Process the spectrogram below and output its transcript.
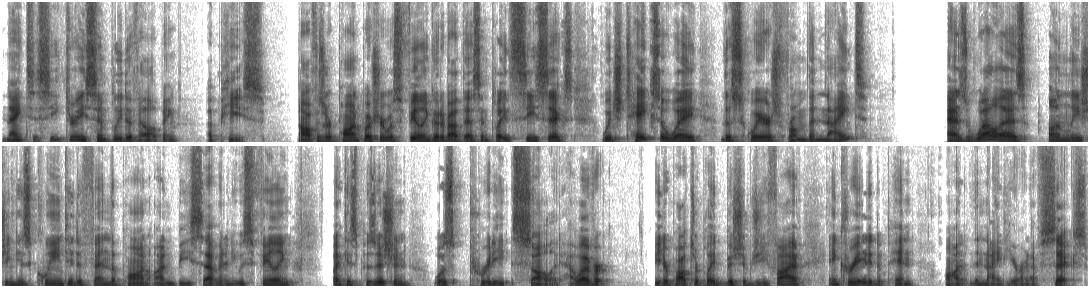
knight to c3, simply developing a piece. Officer Pawn Pusher was feeling good about this and played c6, which takes away the squares from the knight, as well as unleashing his queen to defend the pawn on b7. And he was feeling like his position was pretty solid. However, Peter Patzer played bishop g5 and created a pin on the knight here on f6.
